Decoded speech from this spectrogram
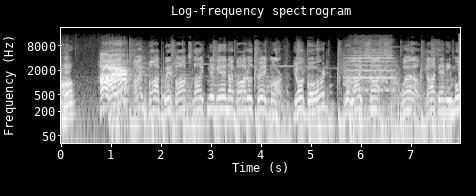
Oh. Huh? I'm Bob with Bob's Lightning in a Bottle trademark. You're bored? Your life sucks? Well, not anymore.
